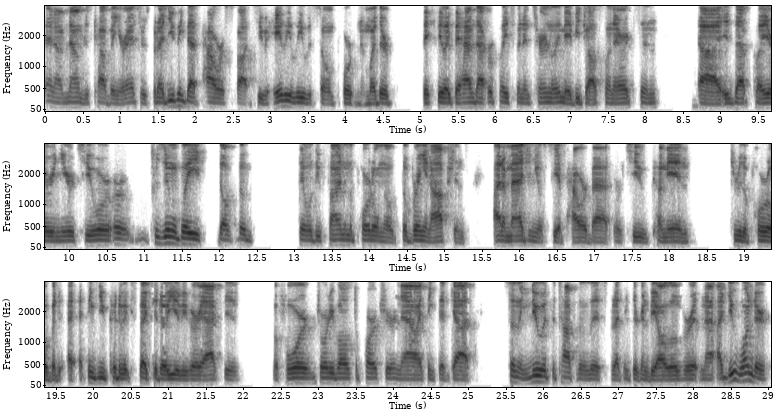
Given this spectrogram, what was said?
and I'm, now I'm just copying your answers, but I do think that power spot too. Haley Lee was so important, and whether they feel like they have that replacement internally, maybe Jocelyn Erickson uh, is that player in year two, or, or presumably they'll, they'll they will do fine in the portal and they'll they'll bring in options. I'd imagine you'll see a power bat or two come in through the portal, but I, I think you could have expected OU to be very active before Jordy Bahl's departure. Now I think they've got something new at the top of the list, but I think they're going to be all over it. And I, I do wonder,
